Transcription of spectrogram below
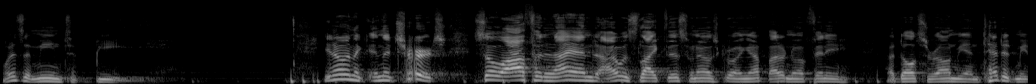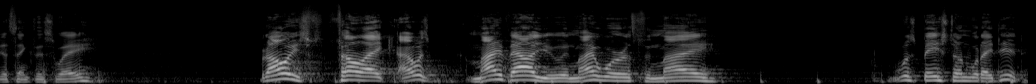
What does it mean to be? You know, in the, in the church, so often, and I, and I was like this when I was growing up. I don't know if any adults around me intended me to think this way. But I always felt like I was, my value and my worth and my, was based on what I did.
